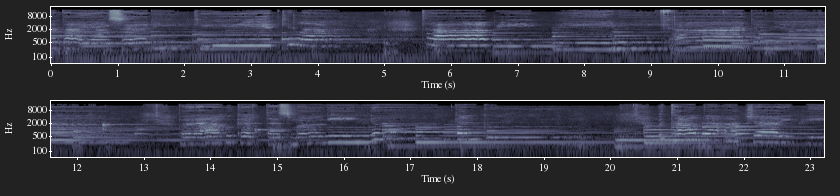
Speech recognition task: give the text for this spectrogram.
Kata yang sedikit gila Tapi ini adanya. Perahu kertas mengingatkanku Betapa ajaib hidup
